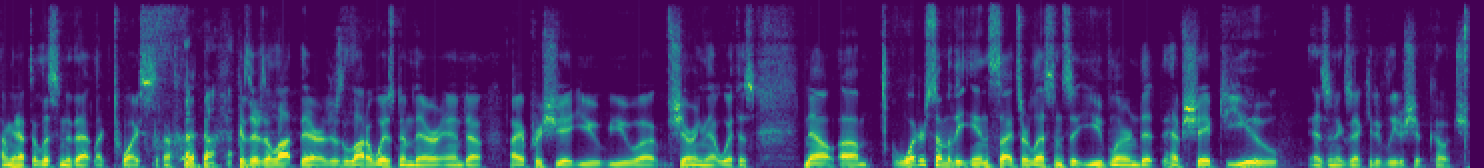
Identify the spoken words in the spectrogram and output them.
I'm going to have to listen to that like twice because there's a lot there. There's a lot of wisdom there, and uh, I appreciate you you uh, sharing that with us. Now, um, what are some of the insights or lessons that you've learned that have shaped you as an executive leadership coach?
